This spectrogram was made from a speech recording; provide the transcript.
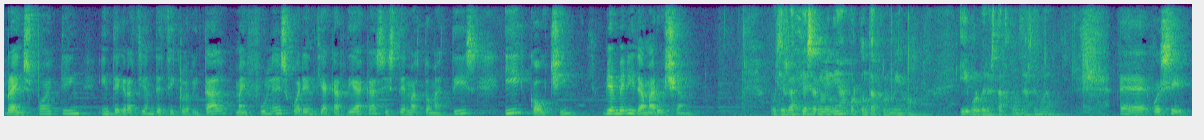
brainspotting, integración de ciclo vital, mindfulness, coherencia cardíaca, sistemas Tomatis y coaching. Bienvenida, Marusha. Muchas gracias, Herminia, por contar conmigo y volver a estar juntas de nuevo. Eh, pues sí,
